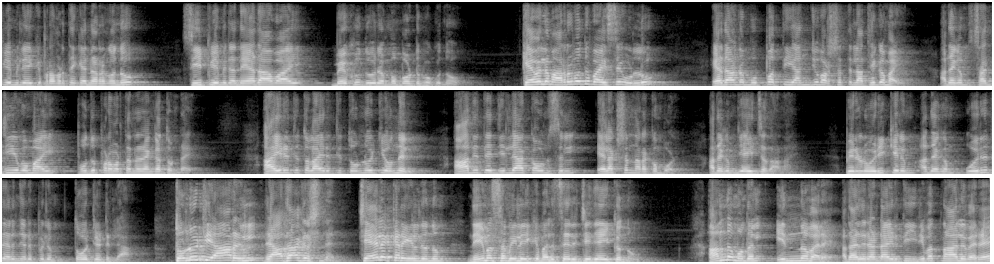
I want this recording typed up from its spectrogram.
പി എമ്മിലേക്ക് പ്രവർത്തിക്കാൻ ഇറങ്ങുന്നു. സി പി എമ്മിന്റെ നേതാവായി ബഹുദൂരം മുമ്പോട്ട് പോകുന്നു. കേവലം അറുപത് വയസ്സേ ഉള്ളൂ. ഏതാണ്ട് മുപ്പത്തി അഞ്ച് വർഷത്തിലധികമായി അദ്ദേഹം സജീവമായി പൊതുപ്രവർത്തന രംഗത്തുണ്ട്. ആയിരത്തി തൊള്ളായിരത്തി തൊണ്ണൂറ്റി ഒന്നിൽ ആദ്യത്തെ ജില്ലാ കൗൺസിൽ ഇലക്ഷൻ നടക്കുമ്പോൾ അദ്ദേഹം ജയിച്ചതാണ്. പിന്നീട് ഒരിക്കലും അദ്ദേഹം ഒരു തെരഞ്ഞെടുപ്പിലും തോറ്റിട്ടില്ല. തൊണ്ണൂറ്റിയാറിൽ രാധാകൃഷ്ണൻ ചേലക്കരയിൽ നിന്നും നിയമസഭയിലേക്ക് മത്സരിച്ച് ജയിക്കുന്നു. അന്ന് മുതൽ ഇന്ന് വരെ അതായത് രണ്ടായിരത്തി ഇരുപത്തിനാല് വരെ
